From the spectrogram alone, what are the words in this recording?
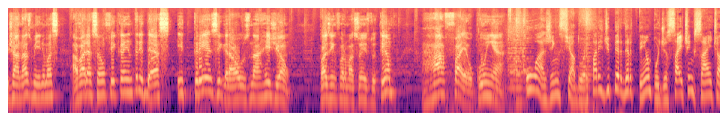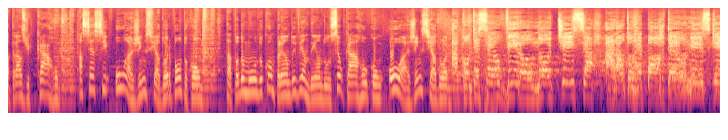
Já nas mínimas, a variação fica entre 10 e 13 graus na região. Com as informações do tempo, Rafael Cunha. O agenciador. Pare de perder tempo de site em site atrás de carro. Acesse oagenciador.com. Tá todo mundo comprando e vendendo o seu carro com o agenciador. Aconteceu, virou notícia. Arauto Repórter Uniski.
